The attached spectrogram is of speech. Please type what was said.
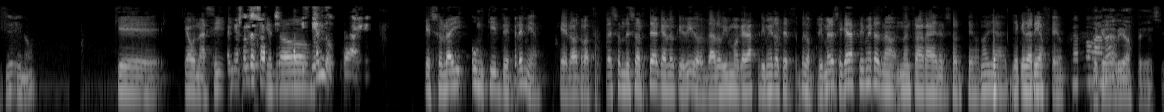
Sí, ¿no? Que, que aún así. Que son de diciendo. O sea, que... que solo hay un kit de premio. Que los otros tres son de sorteo, que es lo que digo. Da lo mismo quedas primero tercero. Bueno, primero, si quedas primero, no, no entrarás en el sorteo, ¿no? Ya, ya quedaría feo. Ya quedaría feo, sí.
